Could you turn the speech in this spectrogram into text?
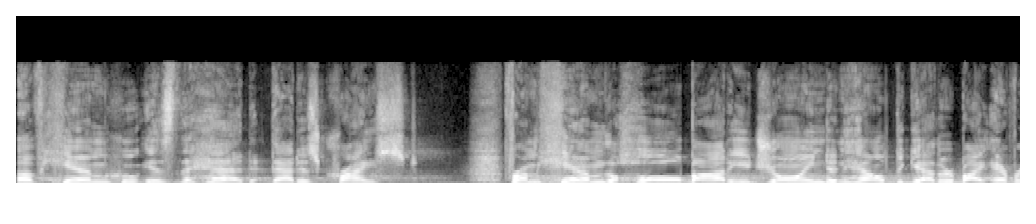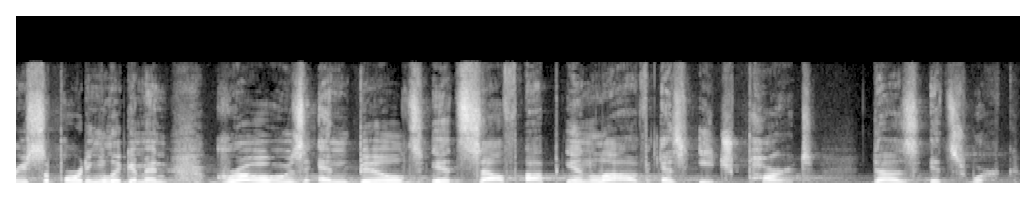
of Him who is the head, that is Christ. From him, the whole body, joined and held together by every supporting ligament, grows and builds itself up in love as each part does its work.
